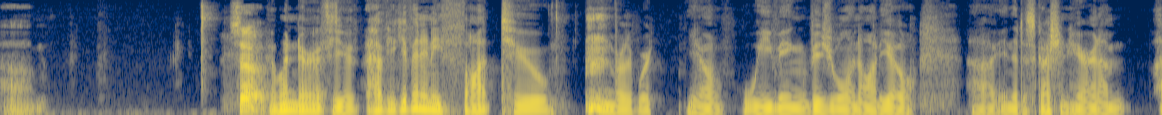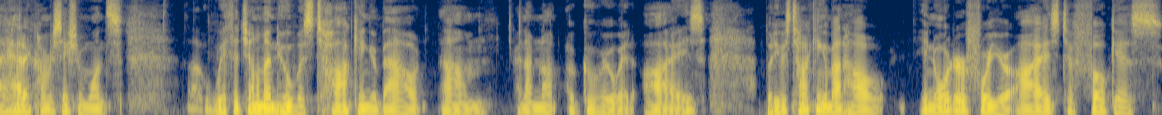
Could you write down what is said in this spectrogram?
Um, so I wonder if you have you given any thought to we're, we're you know weaving visual and audio uh, in the discussion here, and I'm I had a conversation once uh, with a gentleman who was talking about, um, and I'm not a guru at eyes, but he was talking about how in order for your eyes to focus,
